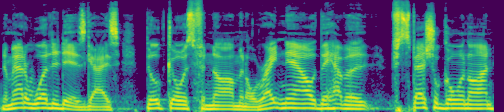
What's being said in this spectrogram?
No matter what it is, guys, Built Go is phenomenal. Right now, they have a special going on.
